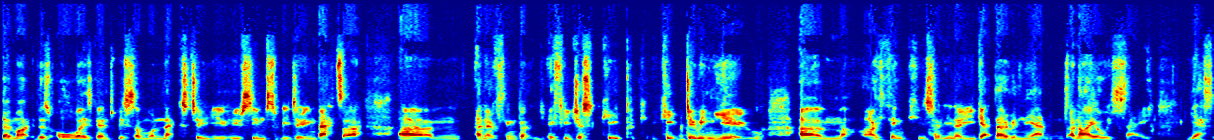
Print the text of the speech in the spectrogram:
there might. There's always going to be someone next to you who seems to be doing better um, and everything. But if you just keep keep doing you, um, I think so. You know, you get there in the end. And I always say, yes,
